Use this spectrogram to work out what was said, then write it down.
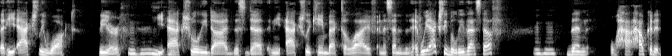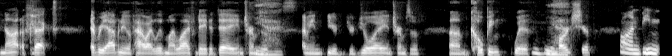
that he actually walked the earth. Mhm. He Mhm. actually died this death and he actually came back to life and ascended. If we actually believe that stuff, Mhm. then how, how could it not affect every avenue of how I live my life day to day in terms of, I mean, your, your joy, in terms of um, coping with Mhm. Yeah. hardship? Well, and being,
